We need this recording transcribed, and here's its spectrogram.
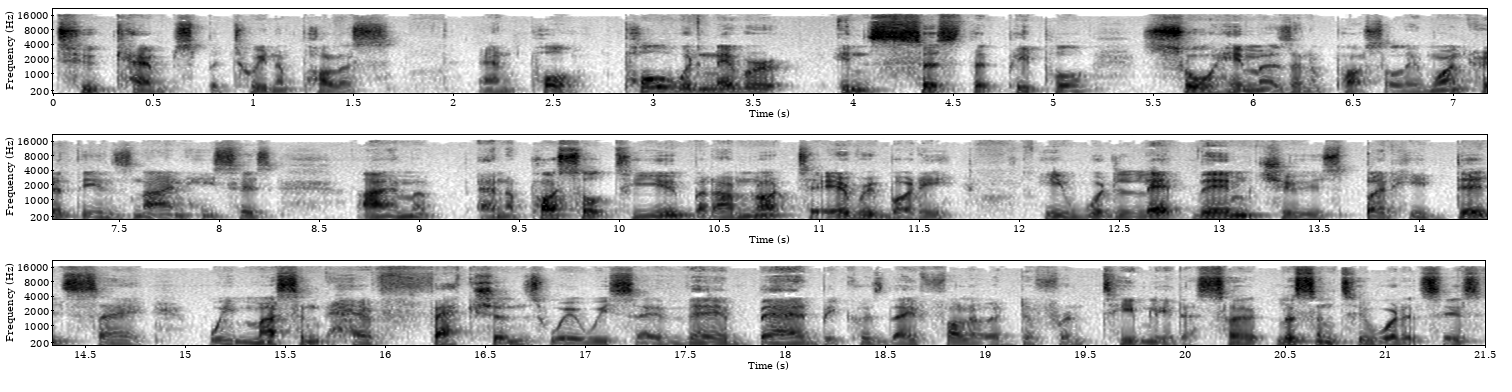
two camps between Apollos and Paul. Paul would never insist that people saw him as an apostle. In 1 Corinthians 9, he says, I am a, an apostle to you, but I'm not to everybody. He would let them choose, but he did say, we mustn't have factions where we say they're bad because they follow a different team leader. So listen to what it says.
